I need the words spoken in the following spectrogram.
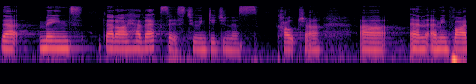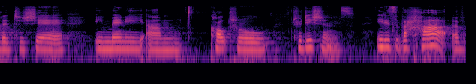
That means that I have access to Indigenous culture uh, and am invited to share in many um, cultural traditions. It is at the heart of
